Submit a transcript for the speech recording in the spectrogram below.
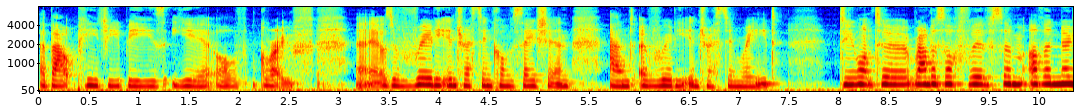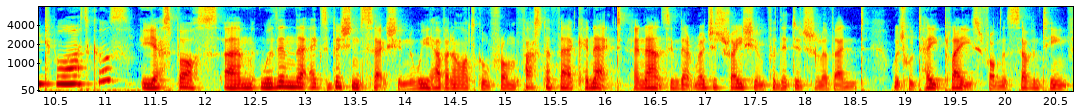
about PGB's year of growth. Uh, it was a really interesting conversation and a really interesting read. Do you want to round us off with some other notable articles? Yes, boss. Um, within the exhibition section, we have an article from Fastener Fair Connect announcing that registration for the digital event, which will take place from the 17th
